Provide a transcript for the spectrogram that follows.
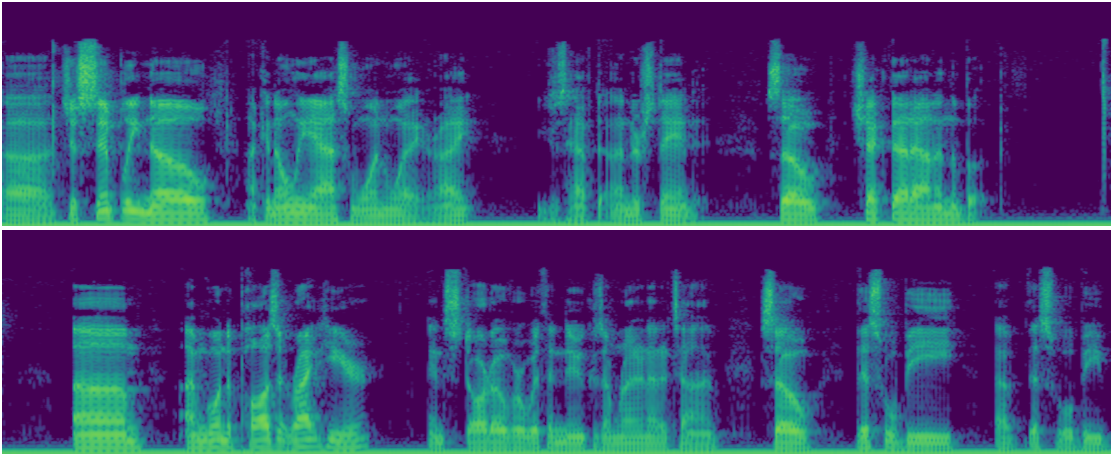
Uh, just simply know I can only ask one way, right? You just have to understand it. So check that out in the book. Um, I'm going to pause it right here and start over with a new because I'm running out of time. So this will be uh, this will be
